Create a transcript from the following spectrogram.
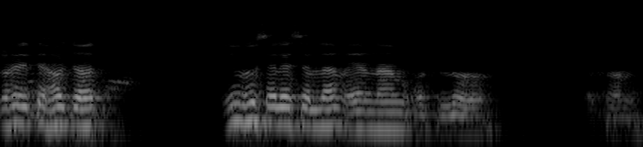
লটারিতে হজরত ইউনুস আলাইসাল্লাম এর নাম উঠল তখন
